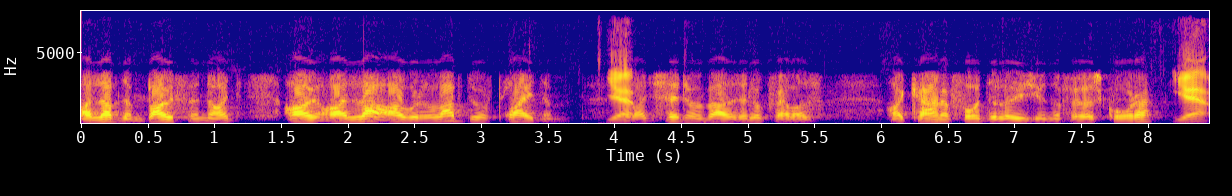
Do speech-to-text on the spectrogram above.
I loved them both, and I, I, I, lo- I would have loved to have played them. Yeah. But I just said to my brother, I said, look, fellas, I can't afford to lose you in the first quarter. Yeah.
